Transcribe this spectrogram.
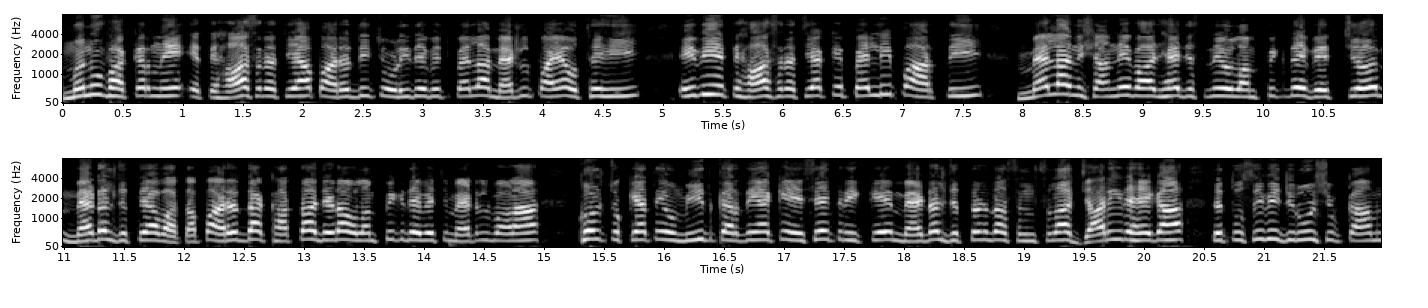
ਮਨੂ ਭਾਕਰ ਨੇ ਇਤਿਹਾਸ ਰਚਿਆ ਭਾਰਤ ਦੀ ਝੋਲੀ ਦੇ ਵਿੱਚ ਪਹਿਲਾ ਮੈਡਲ ਪਾਇਆ ਉੱਥੇ ਹੀ ਇਹ ਵੀ ਇਤਿਹਾਸ ਰਚਿਆ ਕਿ ਪਹਿਲੀ ਭਾਰਤੀ ਮਹਿਲਾ ਨਿਸ਼ਾਨੇਬਾਜ਼ ਹੈ ਜਿਸ ਨੇ 올림픽 ਦੇ ਵਿੱਚ ਮੈਡਲ ਜਿੱਤਿਆ ਵਾ ਤਾਂ ਭਾਰਤ ਦਾ ਖਾਤਾ ਜਿਹੜਾ 올림픽 ਦੇ ਵਿੱਚ ਮੈਡਲ ਵਾਲਾ ਖੁੱਲ ਚੁੱਕਿਆ ਤੇ ਉਮੀਦ ਕਰਦੇ ਹਾਂ ਕਿ ਇਸੇ ਤਰੀਕੇ ਮੈਡਲ ਜਿੱਤਣ ਦਾ ਸਿਲਸਿਲਾ ਜਾਰੀ ਰਹੇਗਾ ਤੇ ਤੁਸੀਂ ਵੀ ਜਰੂਰ ਸ਼ੁਭਕਾਮਨਾਵਾਂ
